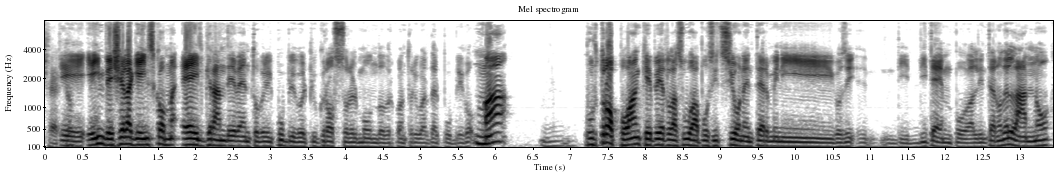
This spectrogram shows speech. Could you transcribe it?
Certo. E, e invece la Gamescom è il grande evento per il pubblico, il più grosso del mondo per quanto riguarda il pubblico, ma purtroppo anche per la sua posizione in termini così, di, di tempo all'interno dell'anno,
